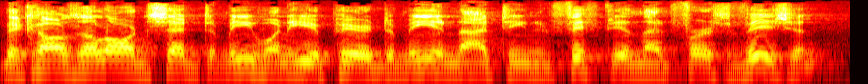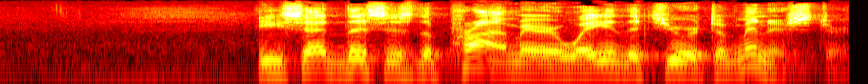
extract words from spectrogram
because the Lord said to me when He appeared to me in 1950 in that first vision, He said, This is the primary way that you're to minister.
